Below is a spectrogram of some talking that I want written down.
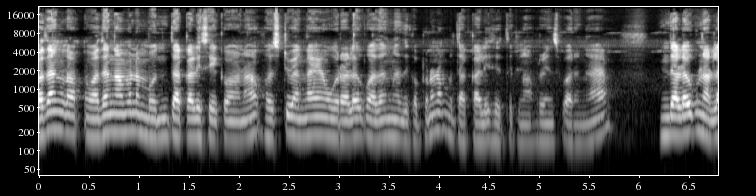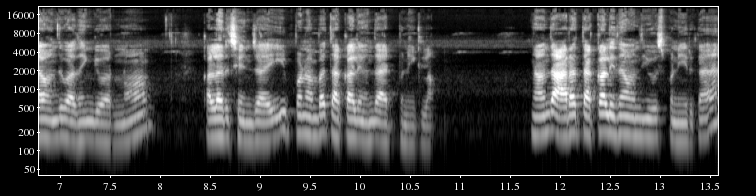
வதங்கலாம் வதங்காமல் நம்ம வந்து தக்காளி சேர்க்க வேணாம். ஃபஸ்ட்டு வெங்காயம் ஓரளவுக்கு வதங்கினதுக்கப்புறம் நம்ம தக்காளி சேர்த்துக்கலாம். ஃப்ரெண்ட்ஸ் பாருங்கள் இந்த அளவுக்கு நல்லா வந்து வதங்கி வரணும். கலர் சேஞ்ச் ஆகி இப்போ நம்ம தக்காளி வந்து ஆட் பண்ணிக்கலாம். நான் வந்து அரை தக்காளி தான் வந்து யூஸ் பண்ணியிருக்கேன்.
